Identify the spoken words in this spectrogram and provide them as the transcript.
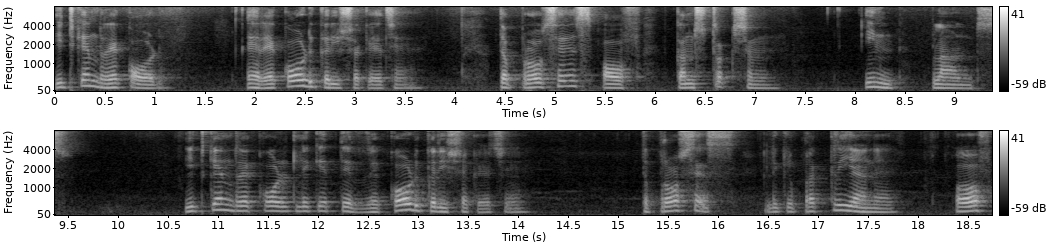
it can record એ રેકોર્ડ કરી શકે છે. The process of construction in plants it can record એટલે કે તે રેકોર્ડ કરી શકે છે. ધ પ્રોસેસ એટલે કે પ્રક્રિયાને ઓફ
